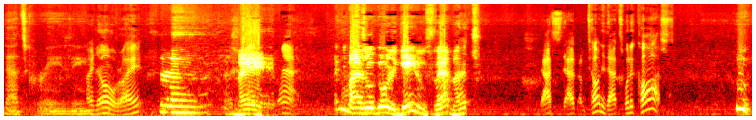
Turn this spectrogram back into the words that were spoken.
That's crazy. I know, right? Uh, man, you might as well go to the games for that much. That's that. I'm telling you, that's what it costs. Whew.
